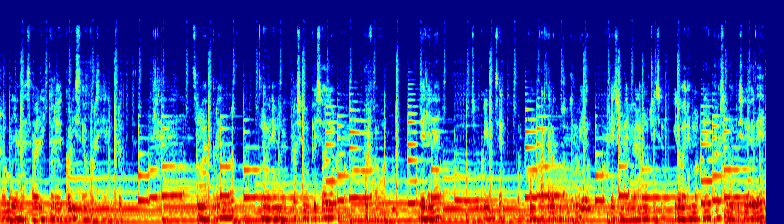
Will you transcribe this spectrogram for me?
Roma y van a saber la historia del Coliseo por si quieren preguntar. Sin más preámbulo, nos veremos en el próximo episodio. Por favor, denle like, suscríbanse, compártalo con sus amigos, que eso me ayudará muchísimo. Y lo veremos en el próximo episodio de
